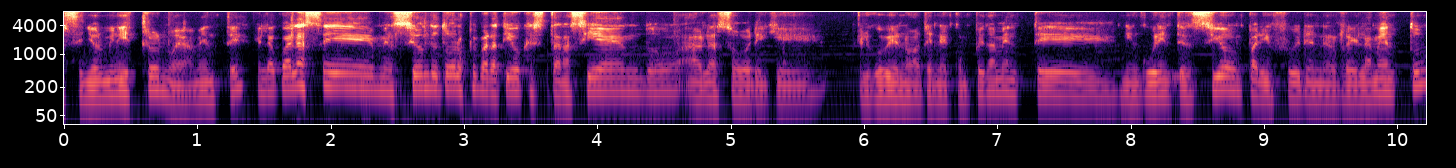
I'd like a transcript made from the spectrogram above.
señor ministro nuevamente, en la cual hace mención de todos los preparativos que se están haciendo, habla sobre que el gobierno va a tener completamente ninguna intención para influir en el reglamento,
